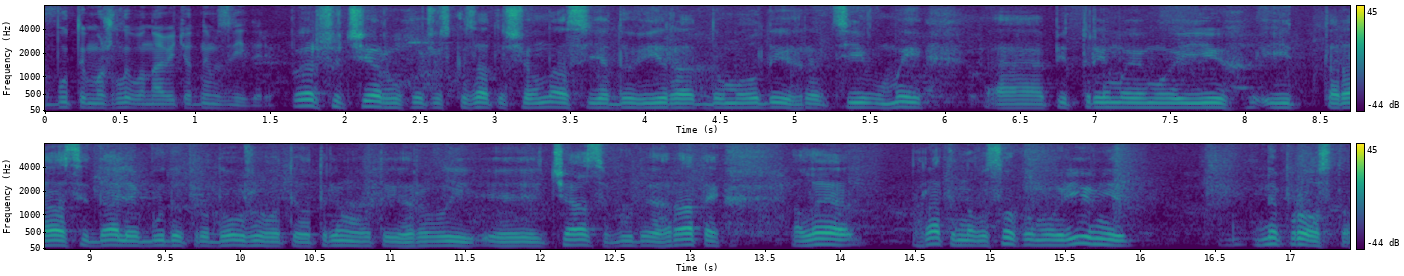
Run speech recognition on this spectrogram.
бути, можливо, навіть одним з лідерів. В першу чергу хочу сказати, що в нас є довіра до молодих гравців. Ми підтримуємо їх, і Тарас і далі буде продовжувати отримувати ігровий е, час, буде грати. Але грати на високому рівні непросто.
